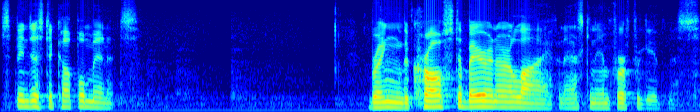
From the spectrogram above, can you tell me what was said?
spend just a couple minutes bringing the cross to bear in our life and asking Him for forgiveness.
